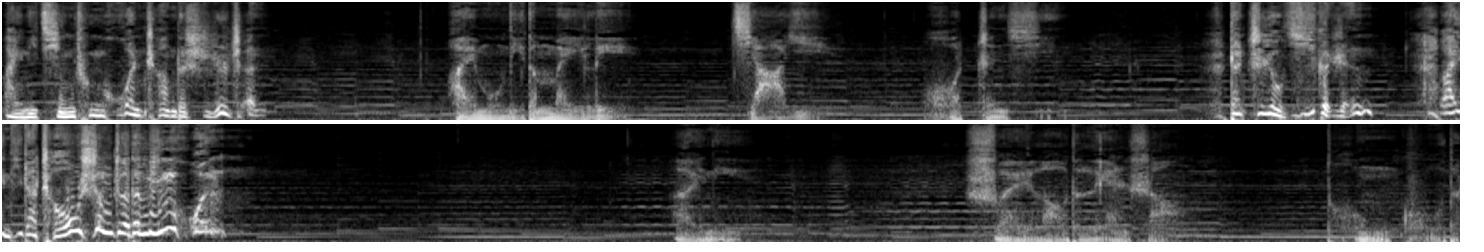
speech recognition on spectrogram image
爱你青春欢畅的时辰，爱慕你的美丽，假意或真心，但只有一个人爱你那朝圣者的灵魂。爱你老的脸上痛苦的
